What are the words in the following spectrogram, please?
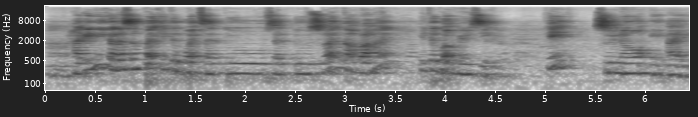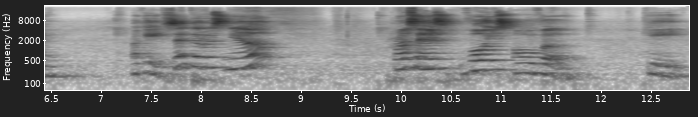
Ha, hari ni kalau sempat kita buat satu satu slide tambahan, kita buat muzik. Okey, Suno AI. Okey, seterusnya proses voice over. Okey,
